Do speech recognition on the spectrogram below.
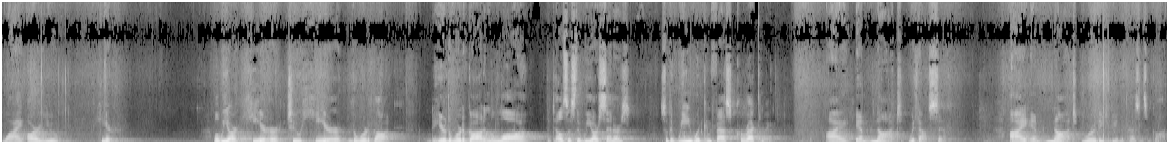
why are you here? Well, we are here to hear the Word of God, to hear the Word of God and the law that tells us that we are sinners, so that we would confess correctly I am not without sin. I am not worthy to be in the presence of God.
